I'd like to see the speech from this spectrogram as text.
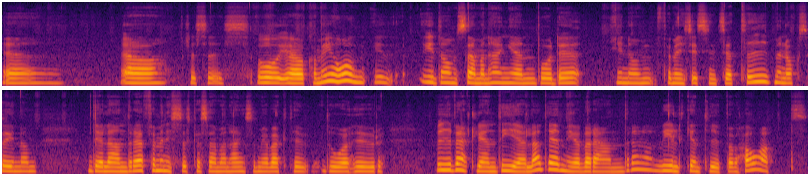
Eh, ja, precis. Och jag kommer ihåg i, i de sammanhangen, både inom Feministiskt initiativ men också inom del andra feministiska sammanhang som jag var aktiv då, hur vi verkligen delade med varandra vilken typ av hat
